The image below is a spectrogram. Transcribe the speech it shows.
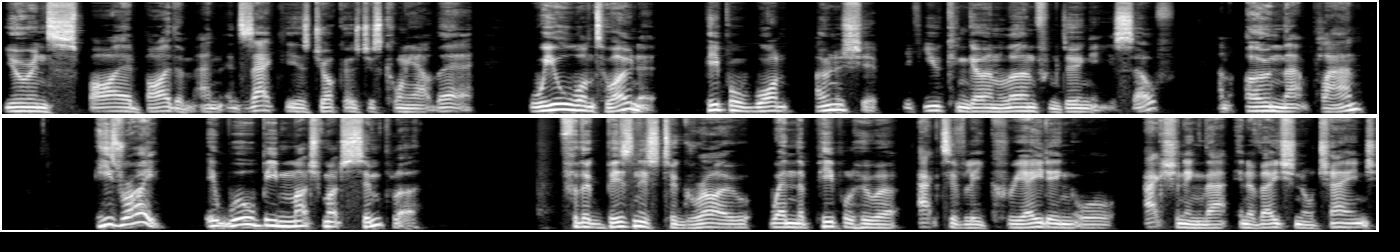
you're inspired by them. And exactly as Jocko's just calling out there, we all want to own it. People want ownership. If you can go and learn from doing it yourself and own that plan, he's right it will be much, much simpler for the business to grow when the people who are actively creating or actioning that innovation or change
